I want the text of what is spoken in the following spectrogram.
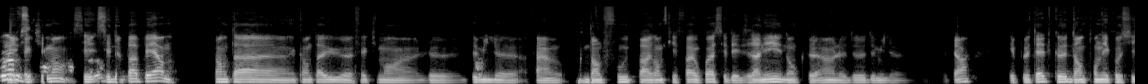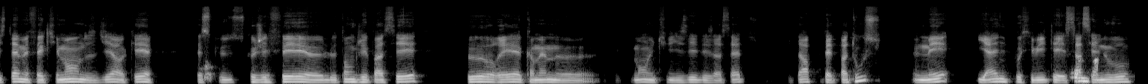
mais effectivement, c'est de ne pas perdre quand tu as, quand as eu effectivement le 2000, enfin, dans le foot, par exemple, FIFA ou quoi, c'est des années, donc le 1, le 2, 2000, etc. Et peut-être que dans ton écosystème, effectivement, de se dire, OK, est-ce que ce que j'ai fait, euh, le temps que j'ai passé, je peux quand même euh, effectivement utiliser des assets tard, peut-être pas tous, mais il y a une possibilité. Et ça, c'est nouveau.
